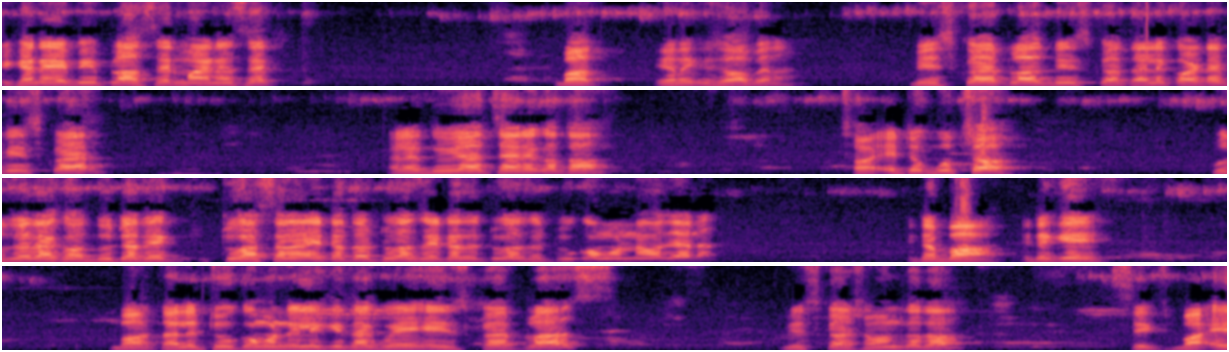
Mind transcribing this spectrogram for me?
এখানে এ বি প্লাসের মাইনাসের বাদ। এখানে কিছু হবে না। B square plus B square তাহলে কয়টা বি স্কোয়ার তাহলে দুই আর চারে কত? ছয়। এটুক বুঝছ? বুঝলে দেখো দুটাতে টু আছে না এটা তো টু আছে এটাতে টু আছে। টু কমন নেওয়া যায় না। এটা বা। এটা কি? বা, তাহলে টু কমন নিলে কি থাকবে A square plus B square সমান কত? সিক্স বা এ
